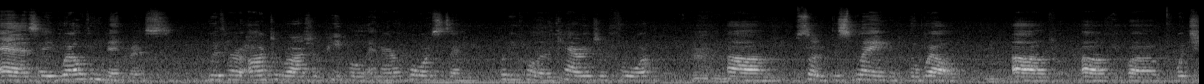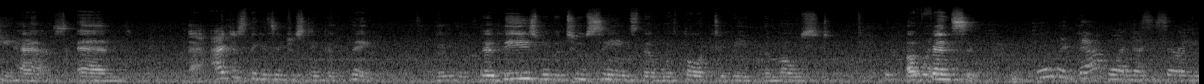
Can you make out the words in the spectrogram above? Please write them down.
as a wealthy negress with her entourage of people and her horse and, what do you call it, a carriage and four, um, sort of displaying the wealth of, of uh, what she has. And I just think it's interesting to think that these were the two scenes that were thought to be the most offensive. who would that one necessarily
